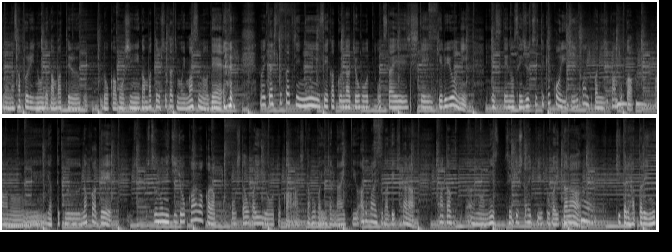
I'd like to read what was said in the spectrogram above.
いろんなサプリ飲んで頑張ってる老化防止に頑張ってる人たちもいますので そういった人たちに正確な情報をお伝えしていけるようにエステの施術って結構1時間とか2時間とか、あのやっていく中で普通の日常会話からこうした方がいいよとかああした方がいいんじゃないっていうアドバイスができたらまたあの、ね、整形したいっていう人がいたら、はい切ったり貼ったり縫っ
